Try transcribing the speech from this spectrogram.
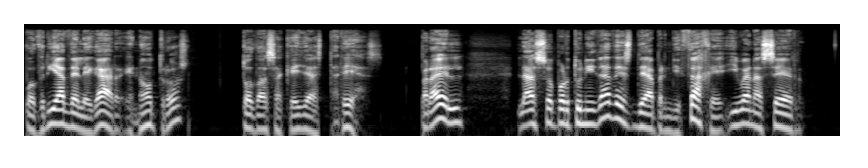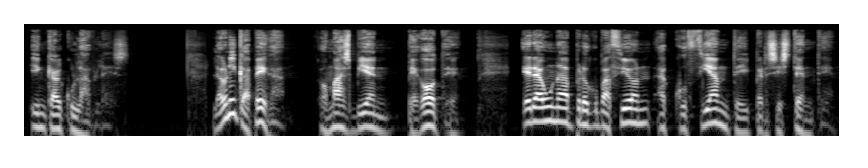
podría delegar en otros todas aquellas tareas. Para él, las oportunidades de aprendizaje iban a ser incalculables. La única pega, o más bien pegote, era una preocupación acuciante y persistente.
